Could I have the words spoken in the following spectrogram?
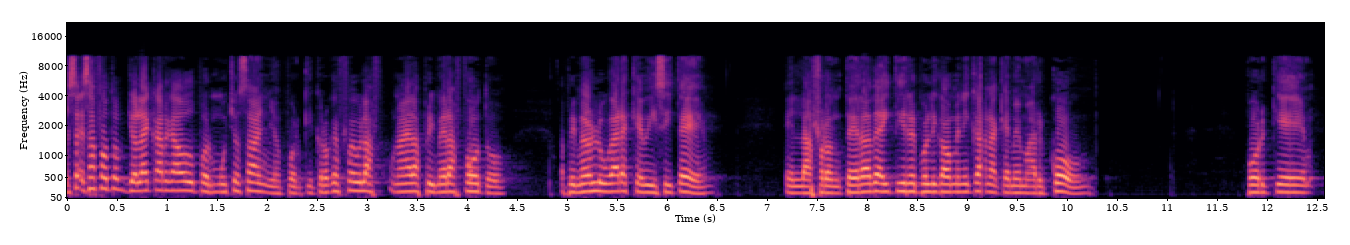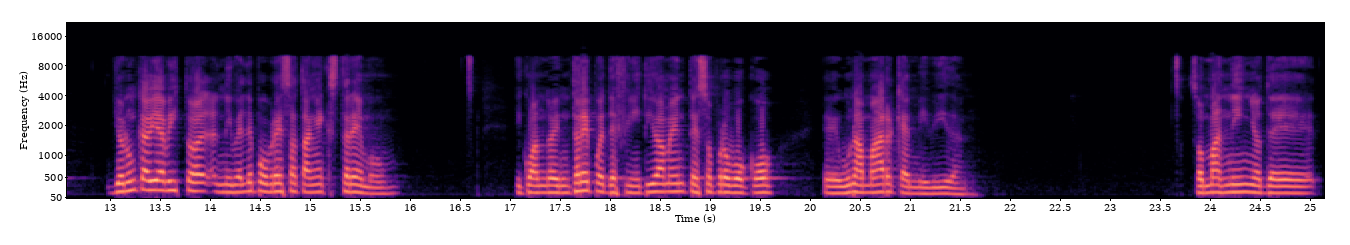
esa, foto yo la he cargado por muchos años porque creo que fue una de las primeras fotos, los primeros lugares que visité en la frontera de Haití y República Dominicana que me marcó porque yo nunca había visto el nivel de pobreza tan extremo y cuando entré pues definitivamente eso provocó eh, una marca en mi vida. Son más niños de,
